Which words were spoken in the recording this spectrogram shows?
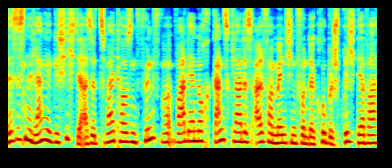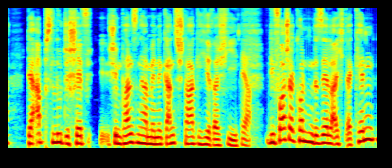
Das ist eine lange Geschichte. Also 2005 war der noch ganz klar das Alpha-Männchen von der Gruppe, sprich, der war der absolute Chef. Schimpansen haben ja eine ganz starke Hierarchie. Ja. Die Forscher konnten das sehr leicht erkennen.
